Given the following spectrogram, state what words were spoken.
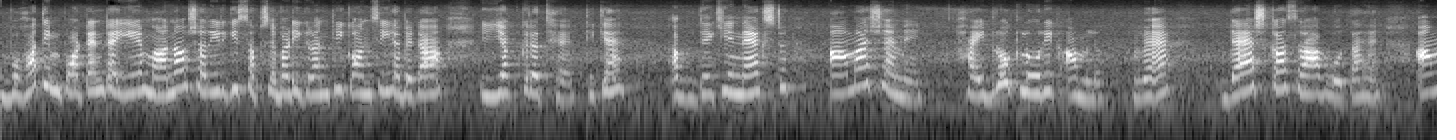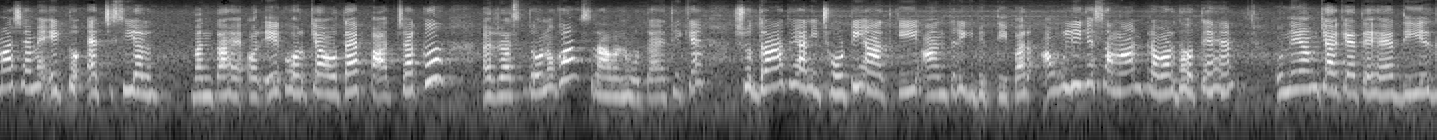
बहुत इंपॉर्टेंट है ये। मानव शरीर की सबसे बड़ी ग्रंथि कौन सी है बेटा? यकृत है, ठीक है? अब देखिए नेक्स्ट आमाशय में हाइड्रोक्लोरिक अम्ल व डैश का श्राव होता है। आमाशय में एक तो HCL बनता है और एक और क्या होता है? पाचक रस, दोनों का श्रावण होता है, ठीक है? शुद्रांत यानी छोटी आंत की आंतरिक भित्ति पर उंगली के समान प्रवर्ध होते हैं। उन्हें हम क्या कहते हैं? दीर्घ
